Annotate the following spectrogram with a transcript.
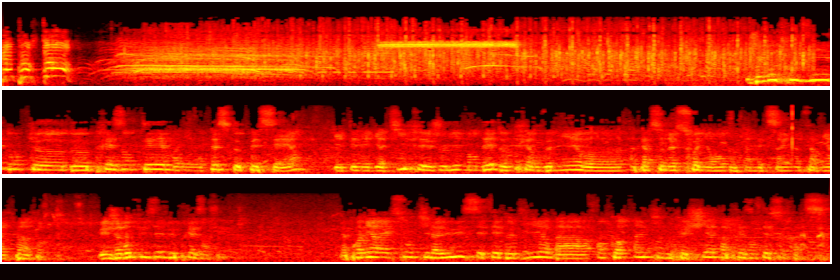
important J'ai refusé donc euh, de présenter mon test PCR qui était négatif et je lui ai demandé de me faire venir euh, un personnel soignant, donc un médecin, une infirmière, peu importe. Mais j'ai refusé de lui présenter. La première réaction qu'il a eue, c'était de dire bah, encore un qui nous fait chier à pas présenter son passe.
